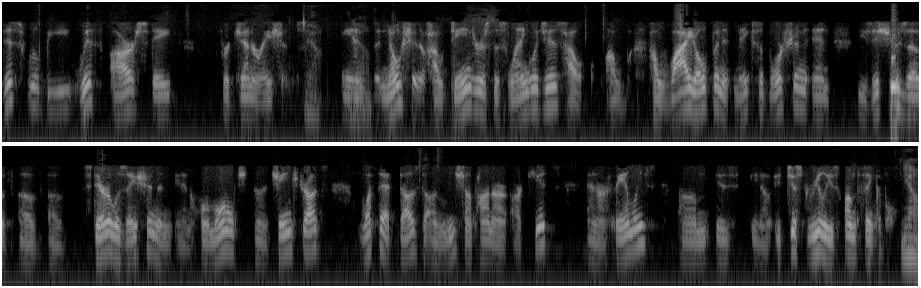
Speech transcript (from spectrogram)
this will be with our state for generations. Yeah. And yeah. the notion of how dangerous this language is, how, how, how wide open it makes abortion and these issues of, of, of sterilization and, and hormonal ch- uh, change drugs, what that does to unleash upon our, our kids and our families, um, is, you know, it just really is unthinkable. Yeah.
